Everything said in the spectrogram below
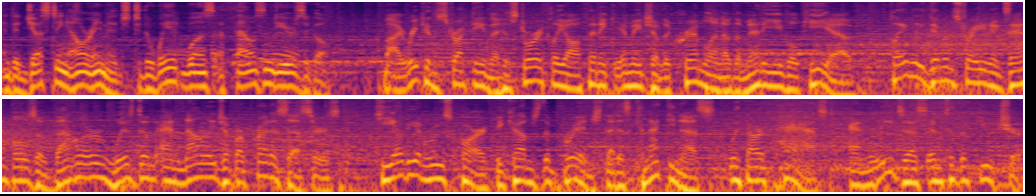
and adjusting our image to the way it was a thousand years ago by reconstructing the historically authentic image of the Kremlin of the medieval Kiev, plainly demonstrating examples of valor, wisdom, and knowledge of our predecessors, Kievian Rus Park becomes the bridge that is connecting us with our past and leads us into the future.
